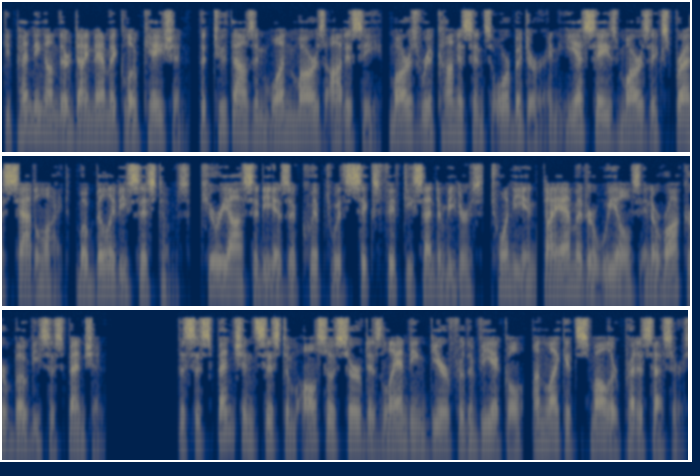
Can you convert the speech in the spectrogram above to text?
depending on their dynamic location, the 2001 Mars Odyssey, Mars Reconnaissance Orbiter and ESA's Mars Express satellite. Mobility systems, Curiosity is equipped with six 50 cm 20 in diameter wheels in a rocker bogie suspension. The suspension system also served as landing gear for the vehicle, unlike its smaller predecessors.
